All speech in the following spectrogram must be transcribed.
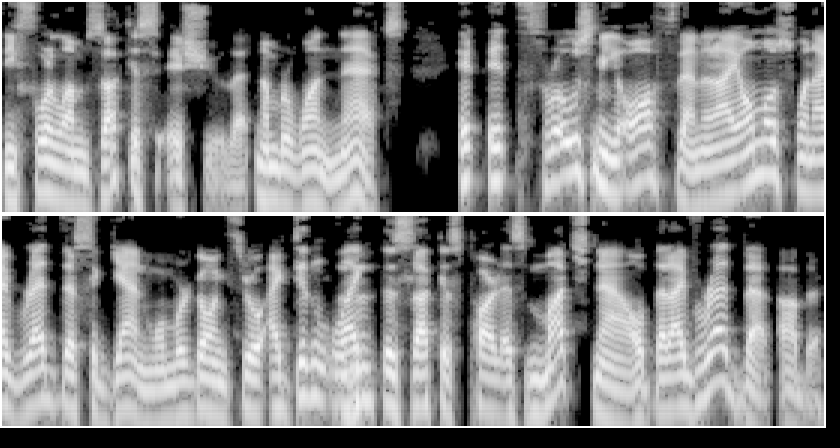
the 4-LOM Zuckuss issue, that number one next, it, it throws me off then. And I almost, when I read this again, when we're going through, I didn't like mm-hmm. the Zuckuss part as much now that I've read that other.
